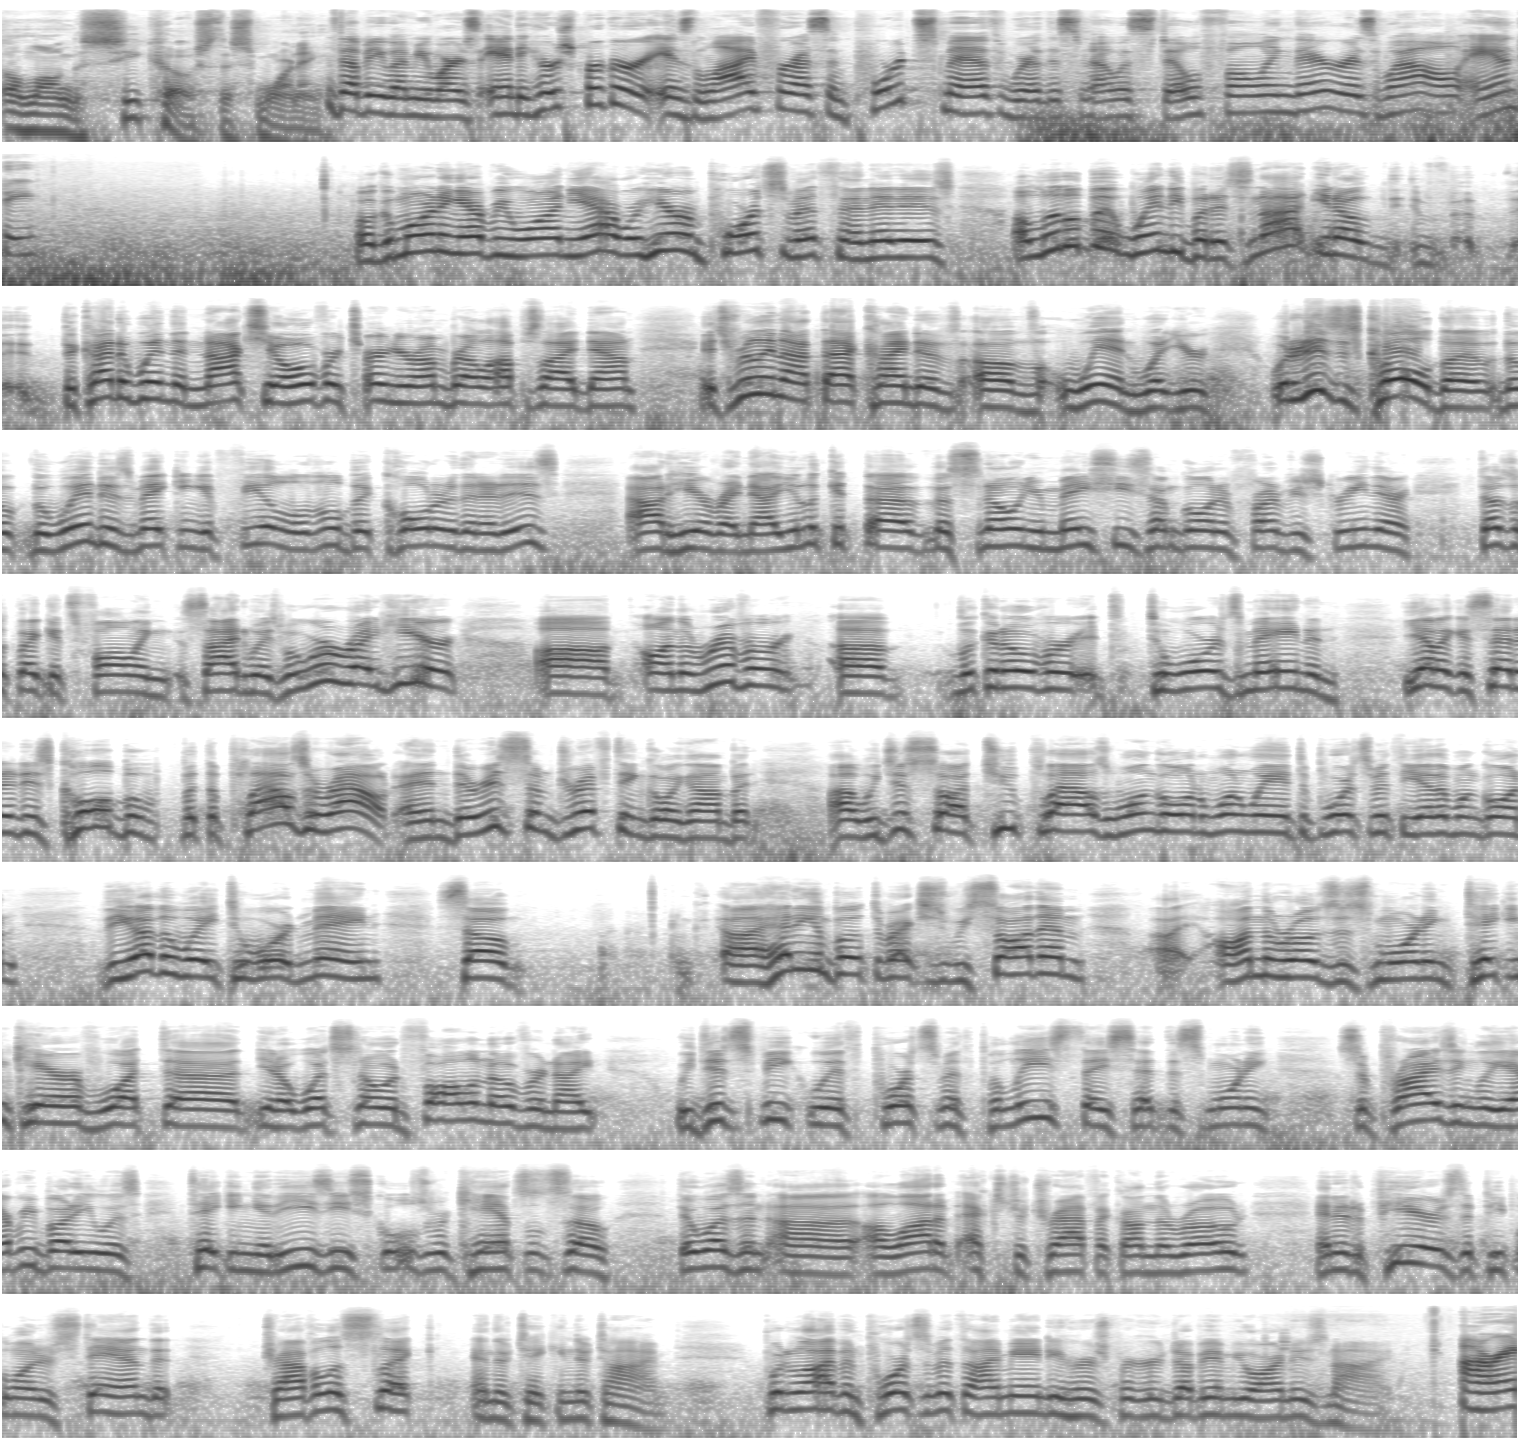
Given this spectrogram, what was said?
along the seacoast this morning. WMUR's Andy Hershberger is live for us in Portsmouth, where the snow is still falling there as well. Andy. Well, good morning, everyone. Yeah, we're here in Portsmouth, and it is a little bit windy, but it's not, you know, the kind of wind that knocks you over, turn your umbrella upside down. It's really not that kind of, of wind. What you're, what it is is cold. The, the the wind is making it feel a little bit colder than it is out here right now. You look at the the snow, and you may see some going in front of your screen there. It does look like it's falling sideways, but we're right here uh, on the river. Uh, looking over towards Maine. And yeah, like I said, it is cold, but, but the plows are out and there is some drifting going on. But uh, we just saw two plows, one going one way into Portsmouth, the other one going the other way toward Maine. So uh, heading in both directions. We saw them uh, on the roads this morning, taking care of what uh, you know what snow had fallen overnight. We did speak with Portsmouth Police. They said this morning, surprisingly, everybody was taking it easy. Schools were canceled, so there wasn't uh, a lot of extra traffic on the road. And it appears that people understand that travel is slick and they're taking their time. Putting live in Portsmouth, I'm Andy Hershberger, WMUR News 9. All right.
